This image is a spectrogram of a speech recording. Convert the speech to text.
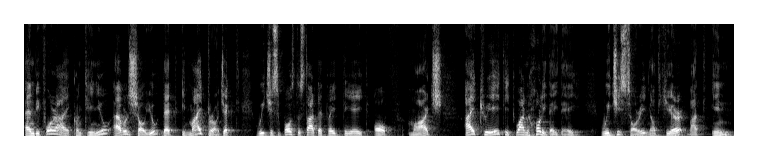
And before I continue, I will show you that in my project, which is supposed to start at 28th of March, I created one holiday day which is, sorry, not here, but in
